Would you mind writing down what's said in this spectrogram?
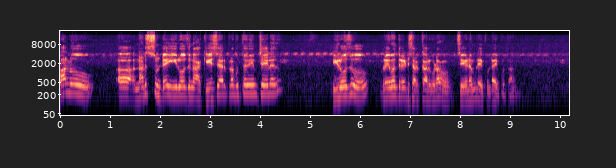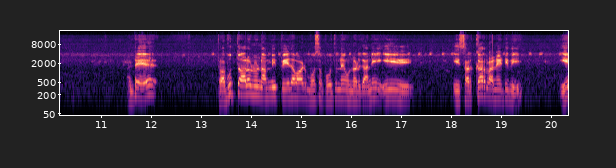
వాళ్ళు నడుస్తుంటే ఈరోజు నా కేసీఆర్ ప్రభుత్వం ఏం చేయలేదు. ఈరోజు రేవంత్ రెడ్డి సర్కారు కూడా చేయడం లేకుండా అయిపోతాను అంటే ప్రభుత్వాలను నమ్మి పేదవాడు మోసపోతూనే ఉన్నాడు కానీ ఈ ఈ సర్కార్లు అనేటివి ఏ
